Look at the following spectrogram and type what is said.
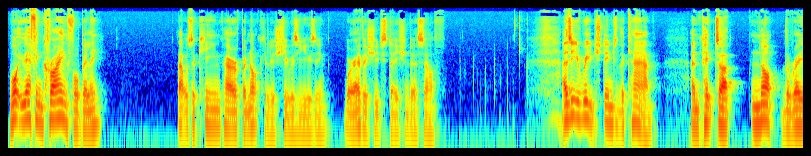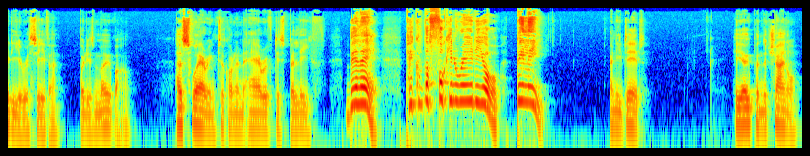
What you effing crying for, Billy? That was a keen pair of binoculars she was using, wherever she'd stationed herself. As he reached into the cab and picked up not the radio receiver, but his mobile, her swearing took on an air of disbelief. Billy, pick up the fucking radio! Billy! and he did. He opened the channel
